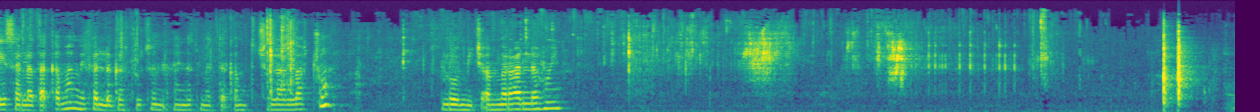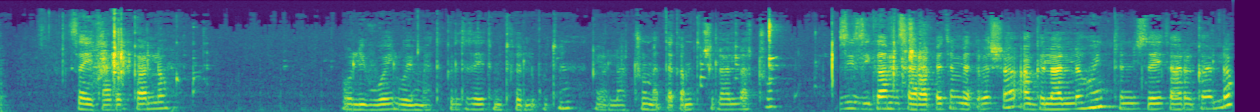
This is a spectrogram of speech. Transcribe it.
የሰላጣ ቅመም የፈለጋችሁትን አይነት መጠቀም ትችላላችሁ። ሎሚ ጨምራለሁኝ። ዘይት አደርጋለሁ። olive oil ወይም አትክልት ዘይት የምትፈልጉትን ያላችሁን መጠቀም ትችላላችሁ። እዚህ እዚህ ጋር የምሰራበትን መጥበሻ አግላለሁኝ። ትንሽ ዘይት አደርጋለሁ።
